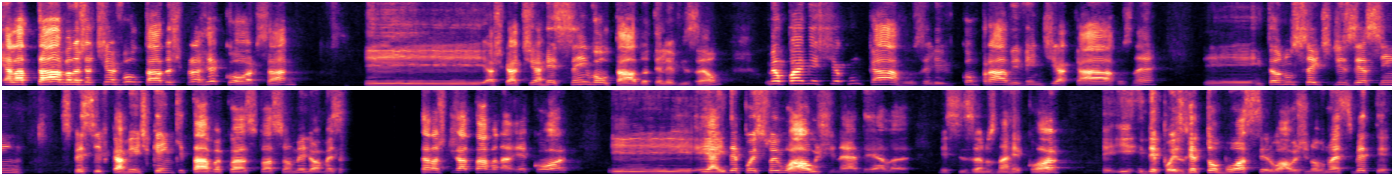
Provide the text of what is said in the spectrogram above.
ela estava, ela já tinha voltado para Record, sabe? E acho que ela tinha recém voltado à televisão. Meu pai mexia com carros, ele comprava e vendia carros, né? E, então não sei te dizer assim especificamente quem que estava com a situação melhor, mas ela acho que já estava na Record e, e aí depois foi o auge, né, dela esses anos na Record e, e depois retomou a ser o auge de novo no SBT.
